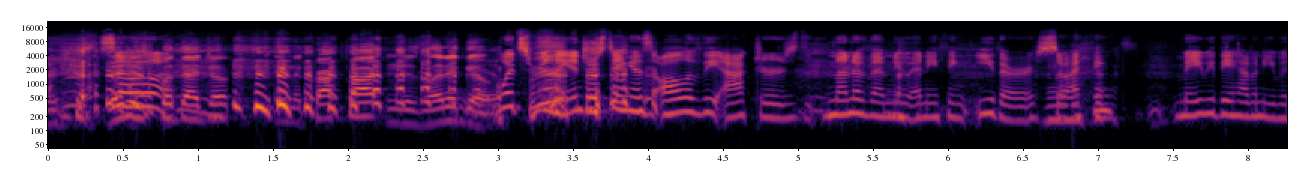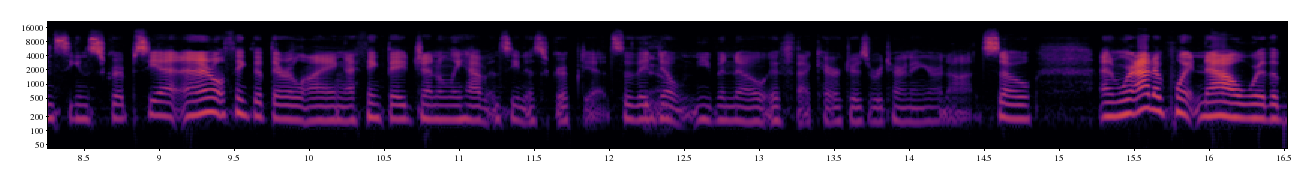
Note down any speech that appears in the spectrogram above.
They just So- put that joke in the crock pot and just let it go. What's really interesting is all of the actors, none of them knew anything either. So I think maybe they haven't even seen scripts yet. And I don't think that they're lying. I think they generally haven't seen a script yet. So they don't even know if that character is returning or not. So, and we're at a point now where the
